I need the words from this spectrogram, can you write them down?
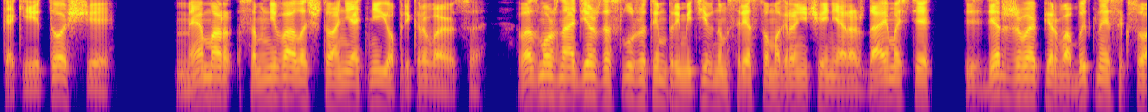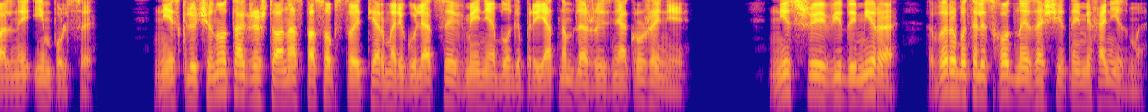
Какие тощие! Мемор сомневалась, что они от нее прикрываются. Возможно, одежда служит им примитивным средством ограничения рождаемости, сдерживая первобытные сексуальные импульсы. Не исключено также, что она способствует терморегуляции в менее благоприятном для жизни окружении. Низшие виды мира выработали сходные защитные механизмы.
